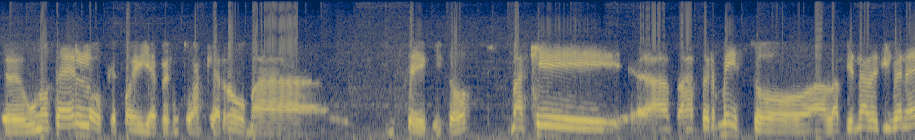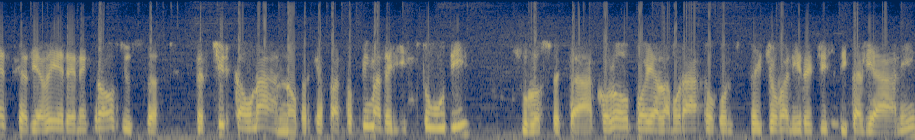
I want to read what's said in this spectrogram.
Eh, un Otello che poi è venuto anche a Roma in seguito, ma che ha, ha, permesso alla Biennale di Venezia di avere Necrosius per circa un anno, perché ha fatto prima degli studi sullo spettacolo, poi ha lavorato con dei giovani registi italiani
